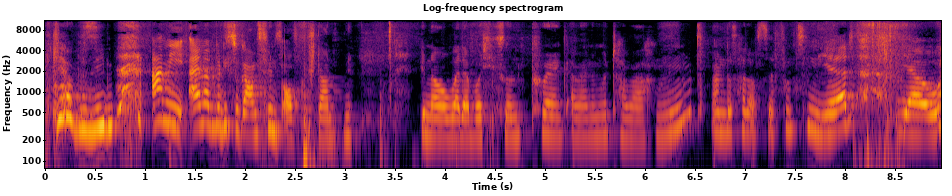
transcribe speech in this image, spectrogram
Ich glaube sieben. Ah, nee, einmal bin ich sogar um fünf aufgestanden. Genau, weil da wollte ich so einen Prank an meine Mutter machen. Und das hat auch sehr funktioniert. Yo.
